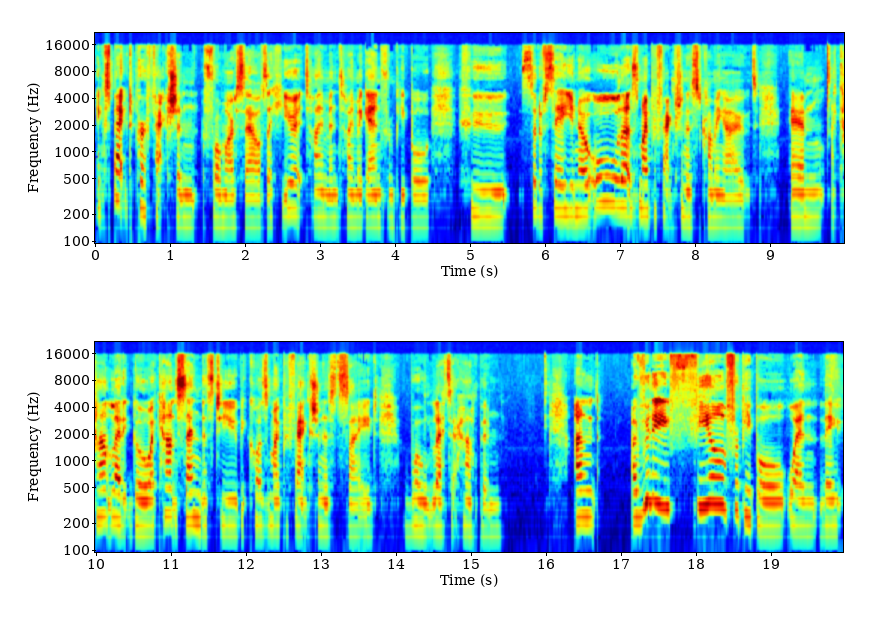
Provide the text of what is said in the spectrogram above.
expect perfection from ourselves. I hear it time and time again from people who sort of say, you know, oh, that's my perfectionist coming out. Um, I can't let it go. I can't send this to you because my perfectionist side won't let it happen. And I really feel for people when they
